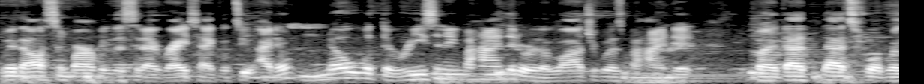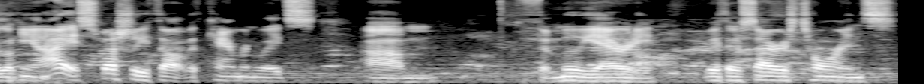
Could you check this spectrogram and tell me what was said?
with Austin Barber listed at right tackle two. I don't know what the reasoning behind it or the logic was behind it, but that that's what we're looking at. I especially thought with Kamryn Waites' um, familiarity with O'Cyrus Torrence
